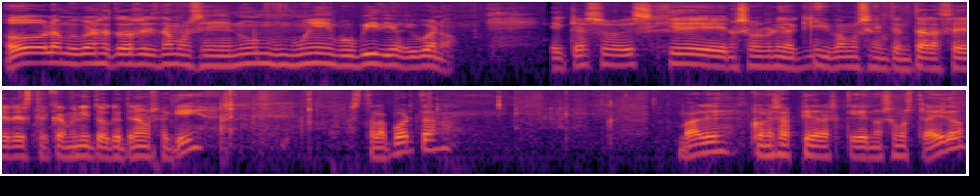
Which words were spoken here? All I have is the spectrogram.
Hola, muy buenas a todos, estamos en un nuevo vídeo y bueno, el caso es que nos hemos venido aquí y vamos a intentar hacer este caminito que tenemos aquí hasta la puerta, ¿vale? Con esas piedras que nos hemos traído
